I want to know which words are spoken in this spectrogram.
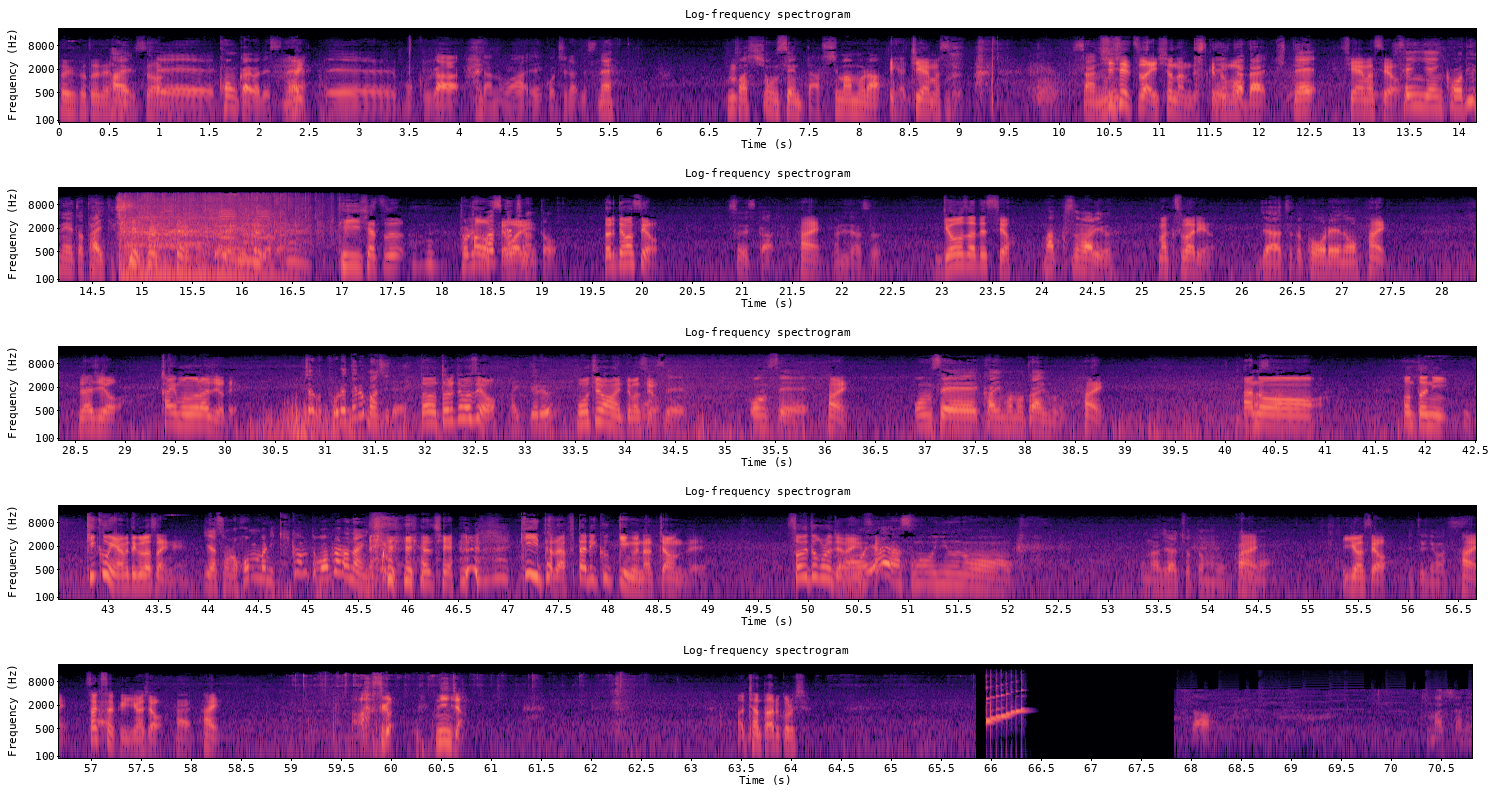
ということではい。えー今回はですね、はい。えー僕が来たのは、えーこちらですね。ん？ファッションセンター島村。い、や違います。さんに施来設は一緒なんですけども。ていただきて違いますよ。1000円コーディネート対決。ということで。T シャツ。取れてますか？ちゃんと。取れてますよ。そうですか？はい。ありがとうございます。餃子ですよ。マックスバリュー？マックスバリューの。じゃあちょっと恒例の。はい。ラジオ買い物ラジオで。ちょっと取れてるマジで？た取れてますよ。入ってる？もちろん入ってますよ。音声。音声。はい。音声買い物タイム。はい。あのー、本当に聞くんやめてくださいね。いやそのほんまに聞かんとわからないんですよ。いや違う。聞いたら2人クッキングになっちゃうんで。そういうところじゃないんですよ。もうややそういうの。ほなじゃあちょっともう買い物、い。きますよ。行ってきます。はい。サクサクいきましょう。はい。はい、あすごい。忍者。あちゃんとアルコールしてる。さあ。来ましたね。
